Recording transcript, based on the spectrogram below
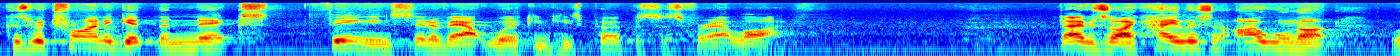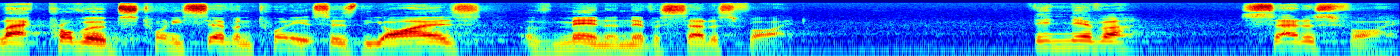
Because we're trying to get the next thing instead of outworking his purposes for our life. David's like, hey, listen, I will not lack. Proverbs 27 20, it says, The eyes of men are never satisfied. They're never satisfied.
